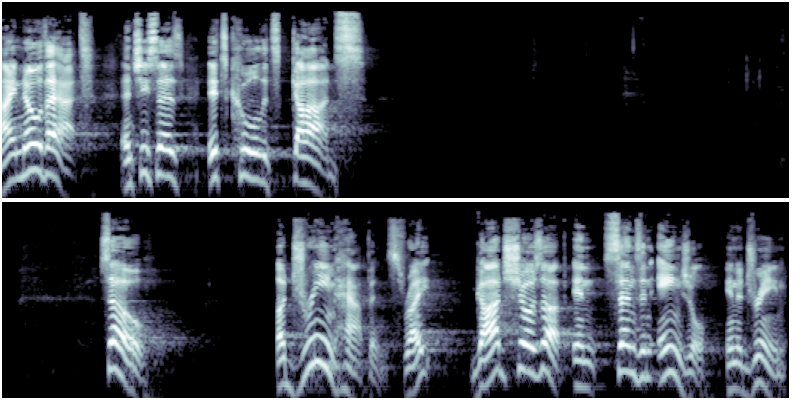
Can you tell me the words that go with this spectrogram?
I know that. And she says, It's cool, it's God's. So, a dream happens, right? God shows up and sends an angel in a dream,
